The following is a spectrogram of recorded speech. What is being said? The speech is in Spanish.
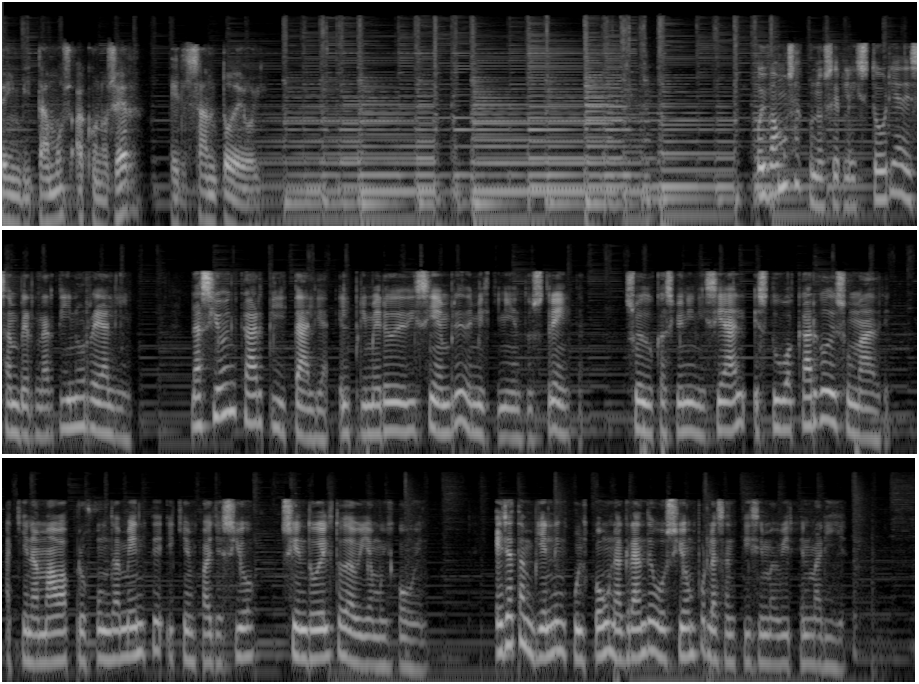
te invitamos a conocer el santo de hoy. Hoy vamos a conocer la historia de San Bernardino Realín. Nació en Carpi, Italia, el 1 de diciembre de 1530. Su educación inicial estuvo a cargo de su madre, a quien amaba profundamente y quien falleció siendo él todavía muy joven. Ella también le inculcó una gran devoción por la Santísima Virgen María.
